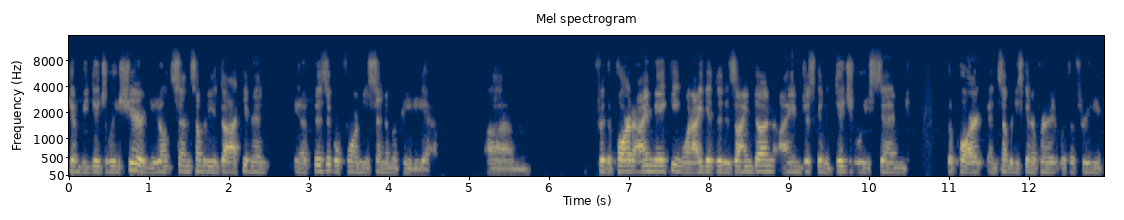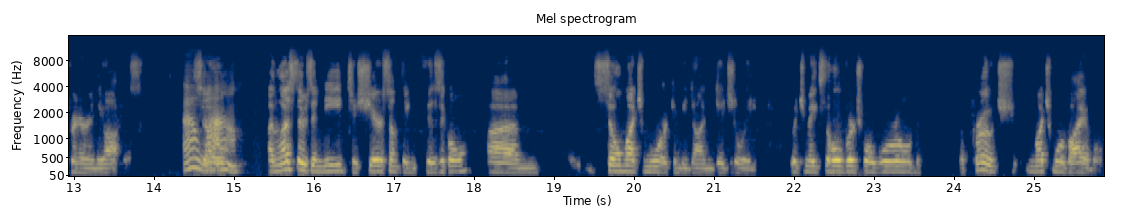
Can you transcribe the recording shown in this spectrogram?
can be digitally shared. You don't send somebody a document in a physical form, you send them a PDF. Um, for the part I'm making, when I get the design done, I am just going to digitally send the part and somebody's going to print it with a 3D printer in the office. Oh, so, wow. Unless there's a need to share something physical, um, so much more can be done digitally, which makes the whole virtual world approach much more viable.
